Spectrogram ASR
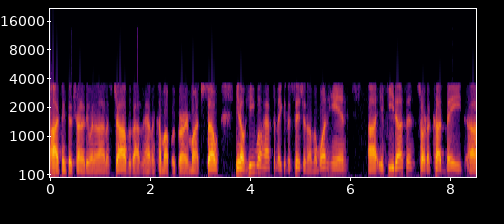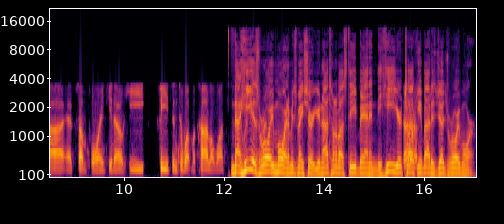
Uh, I think they're trying to do an honest job about it and haven't come up with very much. So, you know, he will have to make a decision. On the one hand, uh, if he doesn't sort of cut bait uh, at some point, you know, he feeds into what McConnell wants. Now he is Roy Moore. Let me just make sure you're not talking about Steve Bannon. He you're No, talking no. about is Judge Roy Moore.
